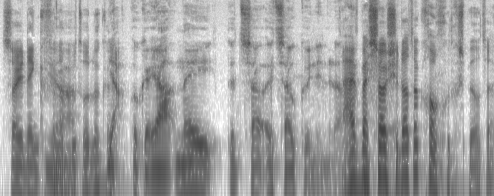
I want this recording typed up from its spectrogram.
zou je denken van Ja. dat moet wel lukken. Ja, oké, ja, nee, het zou, het zou kunnen inderdaad. Hij heeft bij Sociedad ook gewoon goed gespeeld, hè?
